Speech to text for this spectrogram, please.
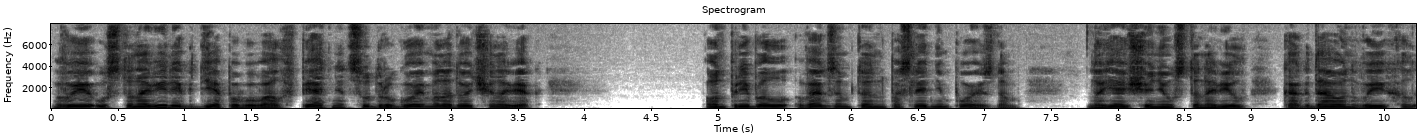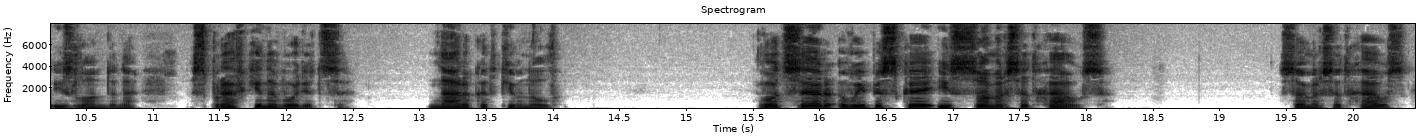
Вы установили, где побывал в пятницу другой молодой человек. Он прибыл в Экземптон последним поездом, но я еще не установил, когда он выехал из Лондона. Справки наводятся. Нарокот кивнул. Вот, сэр, выписка из Сомерсет-хауса. Сомерсет-хаус —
